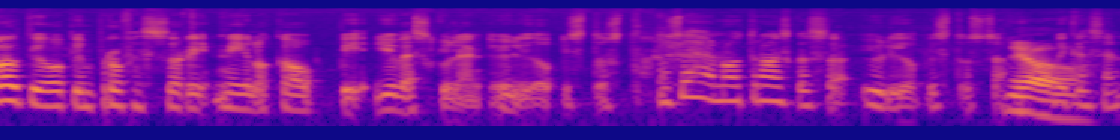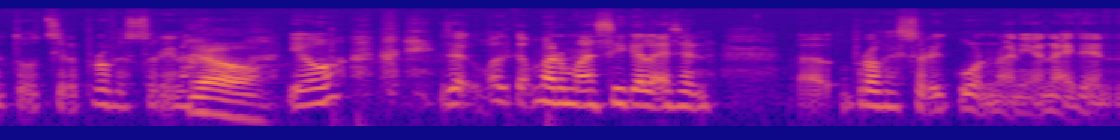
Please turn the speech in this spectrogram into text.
Valtioopin professori Niilo Kauppi Jyväskylän yliopistosta. No sehän on Ranskassa yliopistossa. Joo. Mikä sen oot siellä professorina? Joo. Joo. Se, varmaan sikäläisen professorikunnan ja näiden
